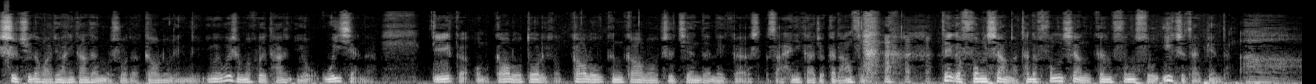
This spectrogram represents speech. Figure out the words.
市区的话，就像您刚才我们说的高楼林立，因为为什么会它有危险呢？第一个，我们高楼多了以后，高楼跟高楼之间的那个上海人讲叫隔挡风，这个风向啊，它的风向跟风速一直在变的。啊，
